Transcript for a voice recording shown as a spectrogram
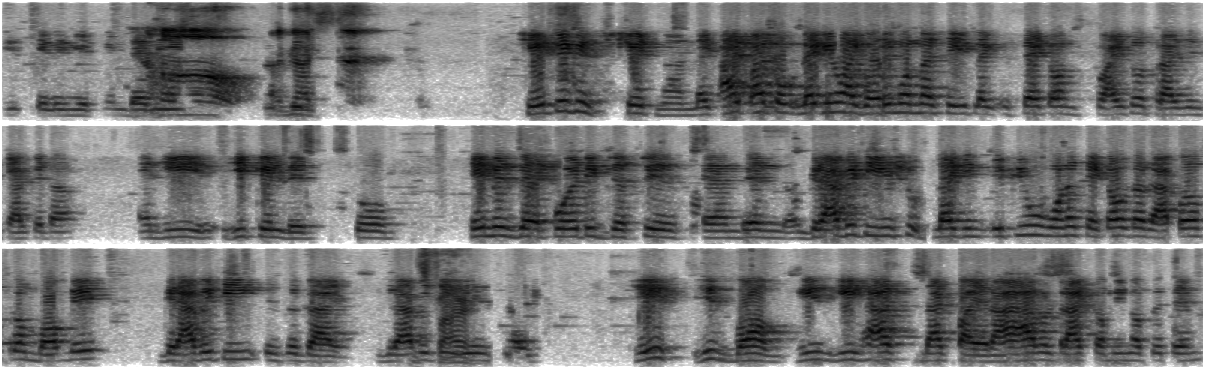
He's killing it in Delhi. Oh, that guy's Chetik is shit, man. Like I, I, like you know, I got him on my seat, like set on twice or thrice in Calcutta, and he he killed it. So him is there, poetic justice, and then gravity. You should like if you want to check out a rapper from Bombay, gravity is the guy. Gravity is like his his bomb. He he has that fire. I have a track coming up with him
